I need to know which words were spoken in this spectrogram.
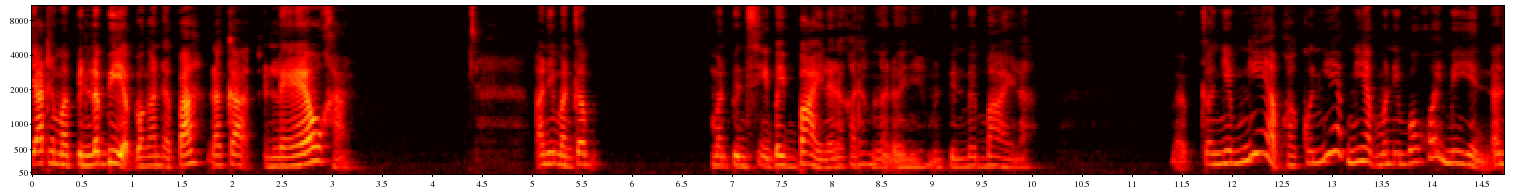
จัดให้มันเป็นระเบียบว่างั้นเถอะปะแล้วก็แล้วค่ะ อันนี้มันก็มันเป็นสีใบๆแล้วนะคะถ้าเงือนเอ้ยนี่มันเป็นใบๆละแบบก็เงียบๆค่ะคนเงียบๆมื้อนี้บ่ค่อยมีเห็น อัน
